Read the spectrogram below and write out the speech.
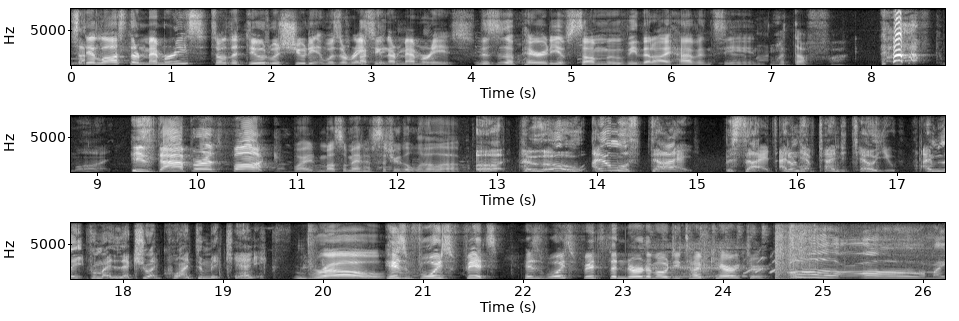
So- They lost their memories, so the dude was shooting, was erasing their memories. This is a parody of some movie that I haven't seen. What the fuck? Come on. He's dapper as fuck. Why did Muscle Man have such a glow up? Uh, hello? I almost died. Besides, I don't have time to tell you. I'm late for my lecture on quantum mechanics. Bro! His voice fits. His voice fits the nerd emoji type character. Oh, oh, my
